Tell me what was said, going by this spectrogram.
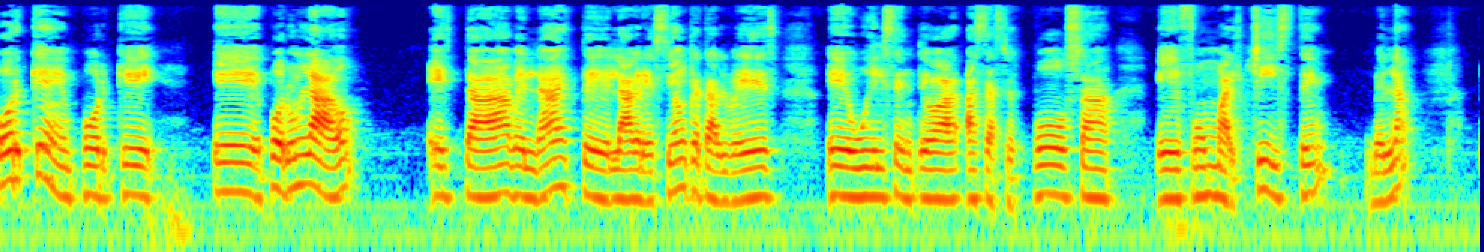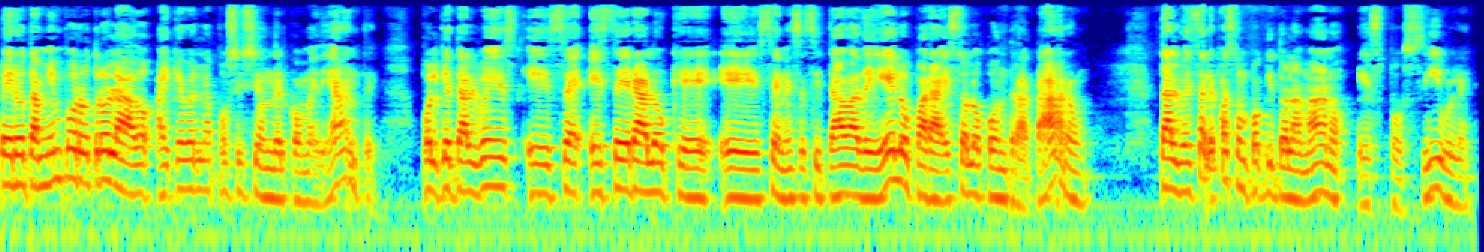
¿Por qué? Porque eh, por un lado está, ¿verdad? Este, la agresión que tal vez eh, Will sintió hacia su esposa, eh, fue un mal chiste, ¿verdad? Pero también por otro lado hay que ver la posición del comediante, porque tal vez ese, ese era lo que se necesitaba de él o para eso lo contrataron. Tal vez se le pasó un poquito la mano, es posible.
